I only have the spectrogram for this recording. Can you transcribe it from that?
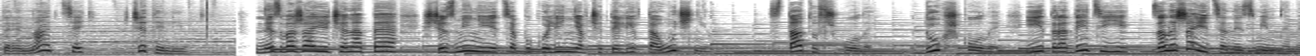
13 вчителів. Незважаючи на те, що змінюється покоління вчителів та учнів, статус школи дух школи, її традиції залишаються незмінними.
